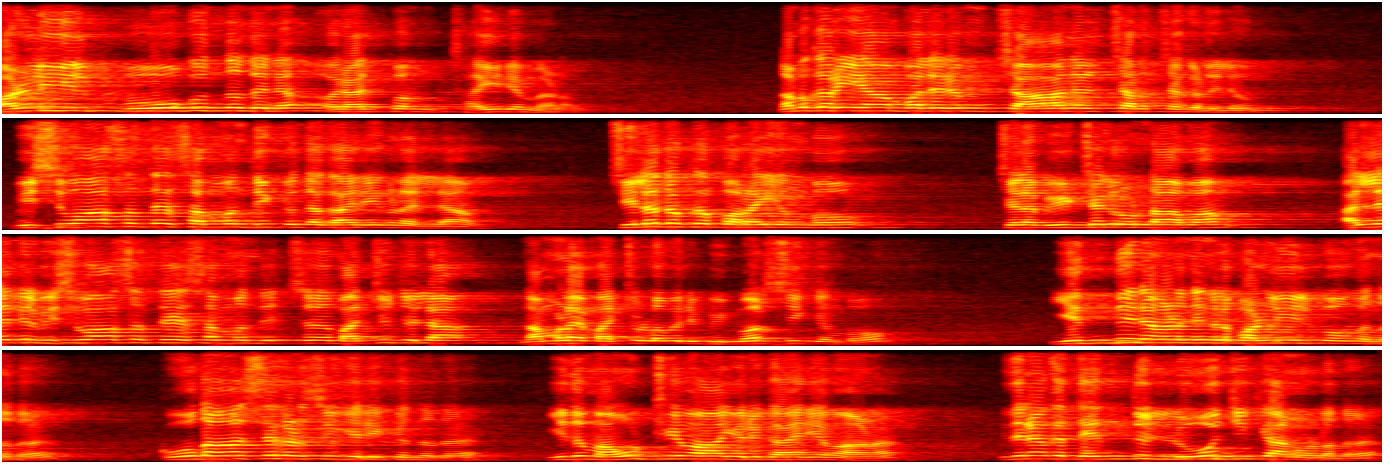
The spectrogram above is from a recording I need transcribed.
പള്ളിയിൽ പോകുന്നതിന് ഒരല്പം ധൈര്യം വേണം. നമുക്കറിയാം പലരും ചാനൽ ചർച്ചകളിലും വിശ്വാസത്തെ സംബന്ധിക്കുന്ന കാര്യങ്ങളെല്ലാം ചിലതൊക്കെ പറയുമ്പോൾ ചില വീഴ്ചകൾ ഉണ്ടാവാം. അല്ലെങ്കിൽ വിശ്വാസത്തെ സംബന്ധിച്ച് മറ്റു ചില നമ്മളെ മറ്റുള്ളവർ വിമർശിക്കുമ്പോൾ എന്തിനാണ് നിങ്ങൾ പള്ളിയിൽ പോകുന്നത്? കൂതാശകൾ സ്വീകരിക്കുന്നത് ഇത് മൗഢ്യമായൊരു കാര്യമാണ്. ഇതിനകത്ത് എന്ത് ലോജിക്കാണുള്ളത്?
